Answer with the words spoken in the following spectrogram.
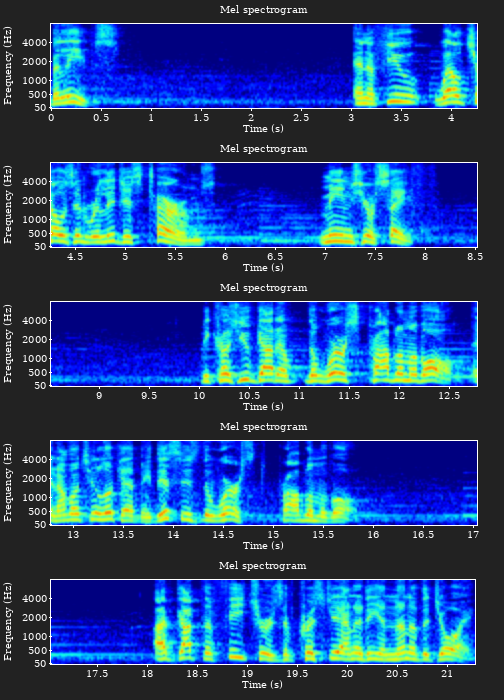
beliefs and a few well chosen religious terms means you're safe. Because you've got a, the worst problem of all. And I want you to look at me. This is the worst problem of all. I've got the features of Christianity and none of the joy.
